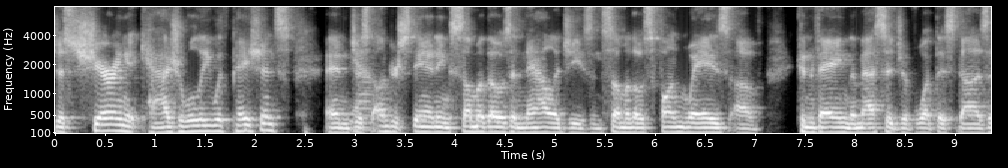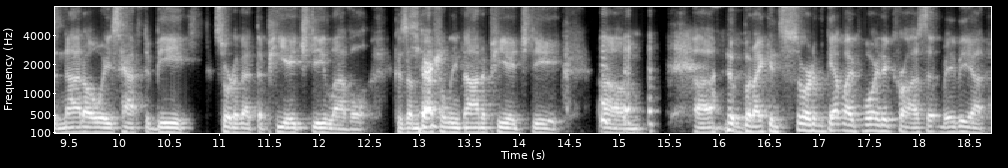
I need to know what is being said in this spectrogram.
just sharing it casually with patients and yeah. just understanding some of those analogies and some of those fun ways of conveying the message of what this does and not always have to be sort of at the PhD level because I'm sure. definitely not a PhD um, uh, but I can sort of get my point across at maybe a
